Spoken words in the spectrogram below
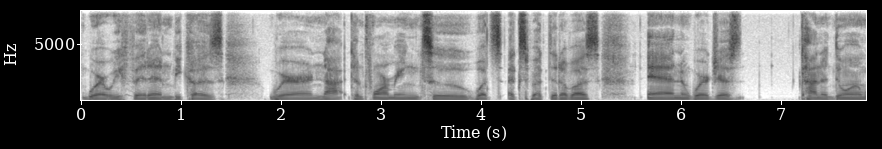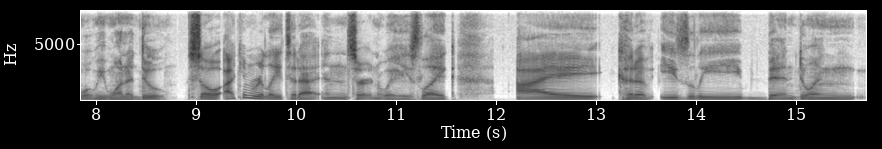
where we fit in because we're not conforming to what's expected of us and we're just kind of doing what we want to do. So I can relate to that in certain ways. Like, I could have easily been doing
